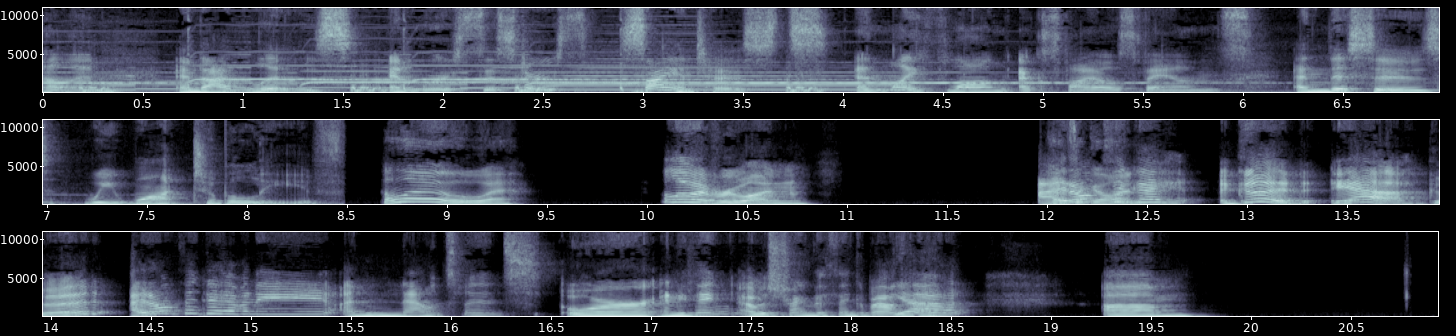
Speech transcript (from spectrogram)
Helen, And I'm Liz, and we're sisters scientists, and lifelong X Files fans. and this is We Want to Believe. Hello. Hello, everyone. I How's it don't think I good. Yeah, good. I don't think I have any announcements or anything. I was trying to think about Yeah. that. Um,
